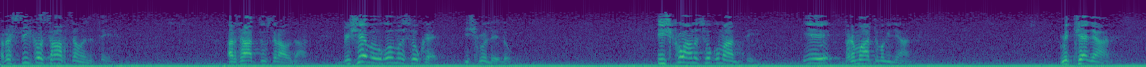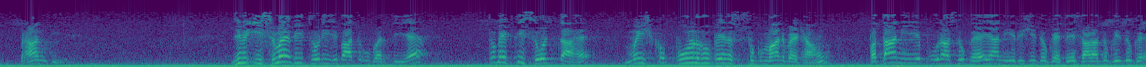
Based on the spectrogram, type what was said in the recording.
रस्सी को सांप समझते हैं। अर्थात दूसरा उदाहरण। विषय भोगों में सुख है, इसको ले लो। इसको हम सुख मानते ये भ्रमात्मक ज्ञान है। मिथ्या ज्ञान है। भ्रांति है। जब इसमें भी थोड़ी सी बात उभरती है तो व्यक्ति सोचता है, मैं इसको पूर्ण रूपे में सुख मान बैठा हूँ। पता नहीं ये पूरा सुख है या नहीं, ऋषि तो कहते हैं, सारा दुख ही दुख है।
